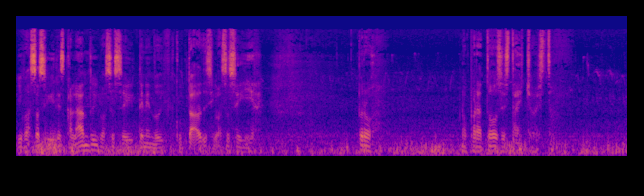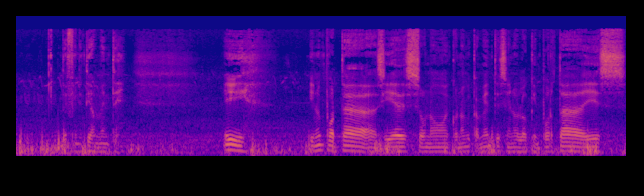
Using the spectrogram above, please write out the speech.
Y vas a seguir escalando y vas a seguir teniendo dificultades y vas a seguir. Pero no para todos está hecho esto. Definitivamente. Y, y no importa si es o no económicamente, sino lo que importa es,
